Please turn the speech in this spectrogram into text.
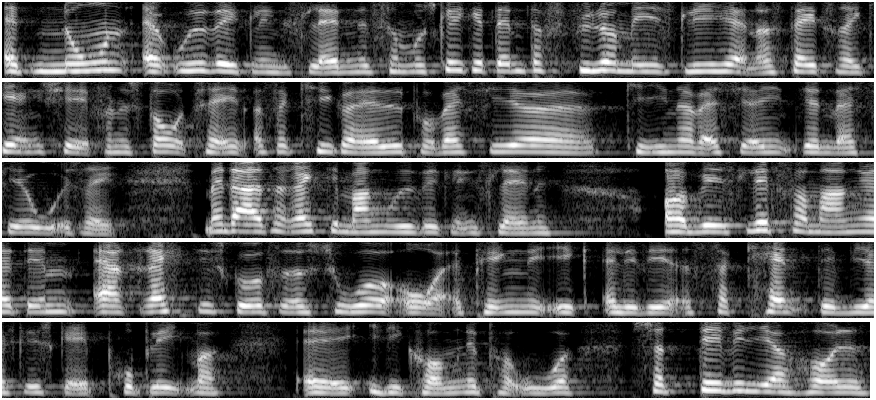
at nogle af udviklingslandene, som måske ikke er dem, der fylder mest lige her, når stats- og regeringscheferne står og taler, og så kigger alle på, hvad siger Kina, hvad siger Indien, hvad siger USA. Men der er altså rigtig mange udviklingslande. Og hvis lidt for mange af dem er rigtig skuffet og sure over, at pengene ikke er leveret, så kan det virkelig skabe problemer øh, i de kommende par uger. Så det vil jeg holde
